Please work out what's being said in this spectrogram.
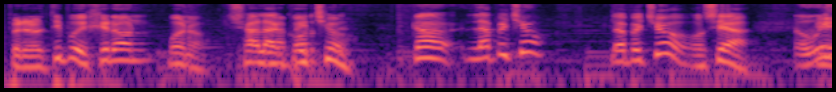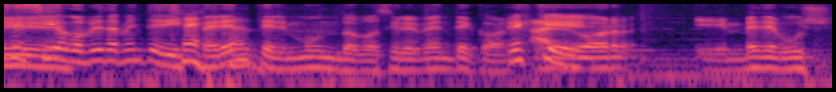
pero los tipos dijeron, bueno, ya la, La corte... pechó. Claro, la pechó, la pechó. O sea... Hubiese eh, sido completamente diferente el mundo posiblemente con Es Al que- Gore en vez de Bush.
